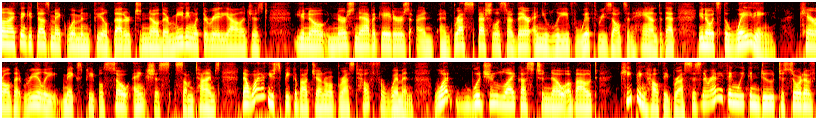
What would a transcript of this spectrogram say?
and I think it does make women feel better to know they're meeting with the radiologist. You know, nurse navigators and, and breast specialists are there, and you leave with results in hand. That, you know, it's the waiting. Carol, that really makes people so anxious sometimes. Now, why don't you speak about general breast health for women? What would you like us to know about keeping healthy breasts? Is there anything we can do to sort of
